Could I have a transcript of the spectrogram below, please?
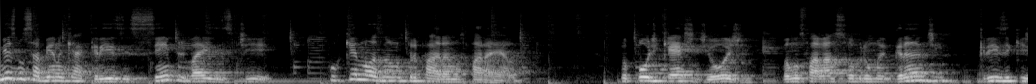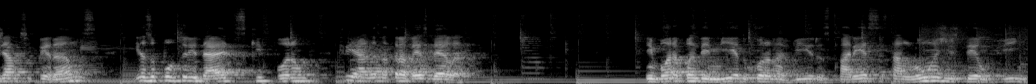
Mesmo sabendo que a crise sempre vai existir, por que nós não nos preparamos para ela? No podcast de hoje, vamos falar sobre uma grande crise que já superamos e as oportunidades que foram criadas através dela. Embora a pandemia do coronavírus pareça estar longe de ter um fim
